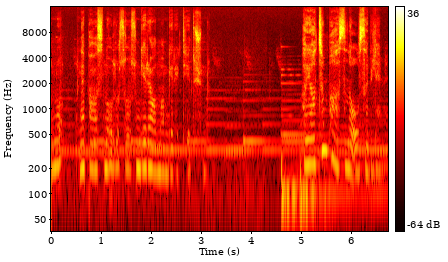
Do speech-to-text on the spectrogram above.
Onu ne pahasına olursa olsun geri almam gerek diye düşündüm. Hayatın pahasına olsa bile mi?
